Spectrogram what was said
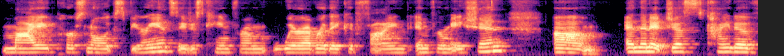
my personal experience. They just came from wherever they could find information. Um, and then it just kind of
